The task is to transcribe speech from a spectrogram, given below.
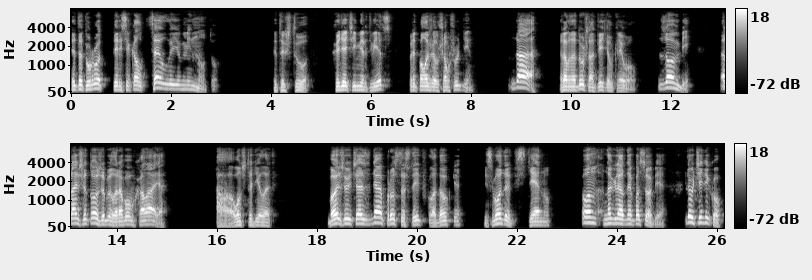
этот урод пересекал целую минуту. — Это что, ходячий мертвец? — предположил Шамшудин. — Да, — равнодушно ответил Кривол. — Зомби. Раньше тоже был рабом Халая. — А он что делает? — Большую часть дня просто стоит в кладовке и смотрит в стену. Он наглядное пособие для учеников,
